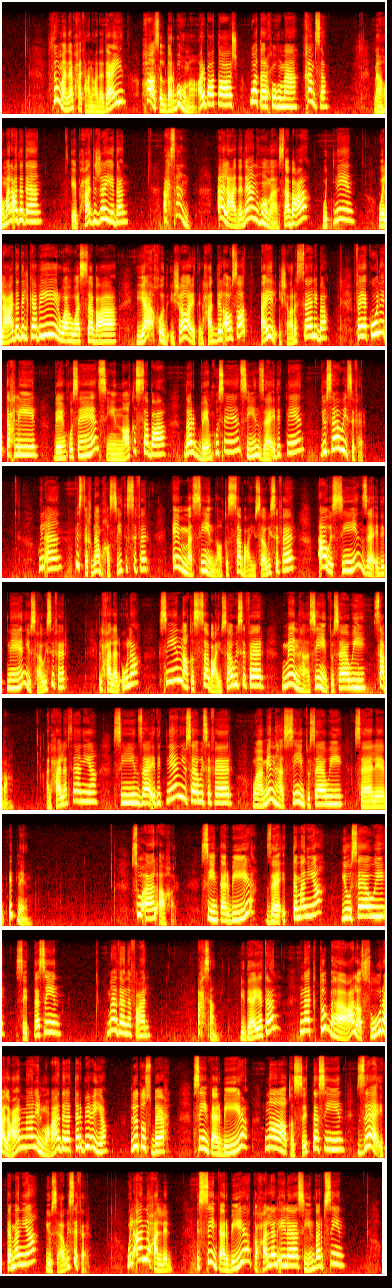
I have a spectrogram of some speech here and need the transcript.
ثم نبحث عن عددين. حاصل ضربهما 14 وطرحهما خمسة. ما هما العددان؟ ابحث جيدا. أحسنت. العددان هما سبعة واثنين. والعدد الكبير وهو السبعة. يأخذ إشارة الحد الأوسط أي الإشارة السالبة. فيكون التحليل بين قوسين س ناقص سبعة ضرب بين قوسين س زائد اثنين يساوي صفر. والآن باستخدام خاصية الصفر. إما السين ناقص سبعة يساوي صفر أو السين زائد اتنين يساوي صفر. الحالة الأولى س ناقص سبعة يساوي صفر منها س تساوي سبعة. الحالة الثانية س زائد اتنين يساوي صفر ومنها السين تساوي سالب اتنين سؤال آخر. س تربيع زائد تمانية يساوي ستة س ماذا نفعل؟ أحسنت. بداية نكتبها على الصورة العامة للمعادلة التربيعية لتصبح س تربيع ناقص ستة س زائد تمانية يساوي صفر. والآن نحلل. السين تربيع تحلل إلى س ضرب س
